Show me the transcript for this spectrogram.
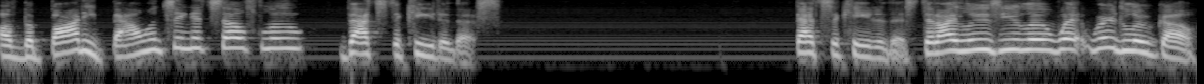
of the body balancing itself, Lou, that's the key to this. That's the key to this. Did I lose you, Lou? Where, would Lou go?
